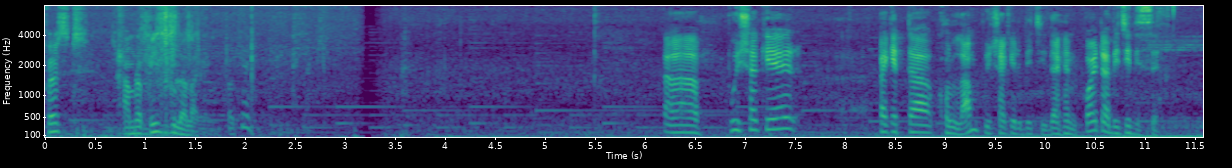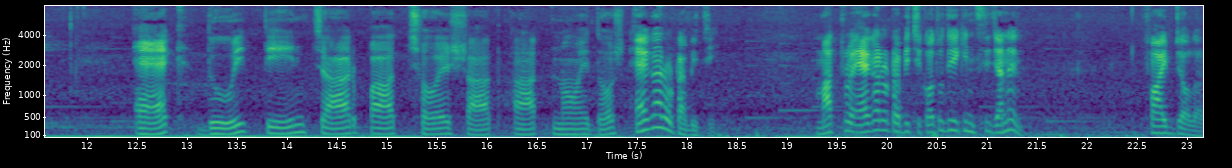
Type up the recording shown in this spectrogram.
ফার্স্ট আমরা বীজগুলো লাগাই ওকে পুঁইশাকের প্যাকেটটা খুললাম, পুঁইশাকের বিচি। দেখেন, কয়টা বিচি দিছে? এক দুই, তিন, চার, পাঁচ, ছয়, সাত, আট, নয়, দশ, এগারোটা বিচি। মাত্র এগারোটা বিচি কত দিয়ে কিনছি জানেন? ফাইভ ডলার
